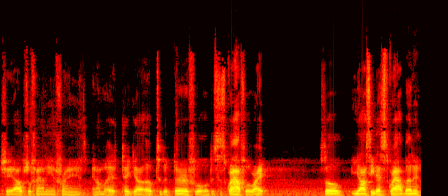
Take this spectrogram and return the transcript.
share out with your family and friends, and I'm gonna take y'all up to the third floor, the subscribe floor, right? So y'all see that subscribe button?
